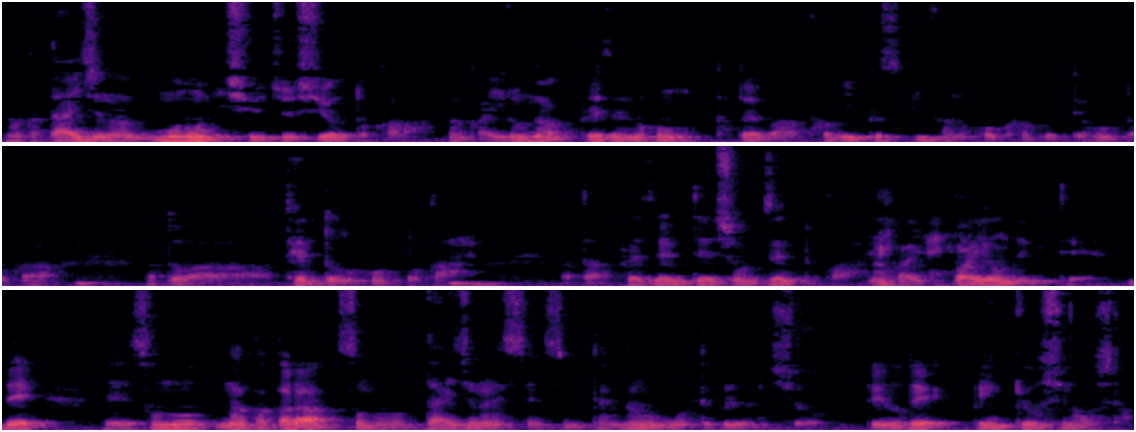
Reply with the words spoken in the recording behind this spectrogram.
なんか大事なものに集中しようとか、なんかいろんなプレゼンの本、例えばパブリックスピーカーの告白って本とか、あとは TED の本とか、あとはプレゼンテーション Zen とか、なんかいっぱい読んでみて、で、えーその中からその大事なエッセンスみたいなのを持ってくるようにしようっていうので、勉強し直したっ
